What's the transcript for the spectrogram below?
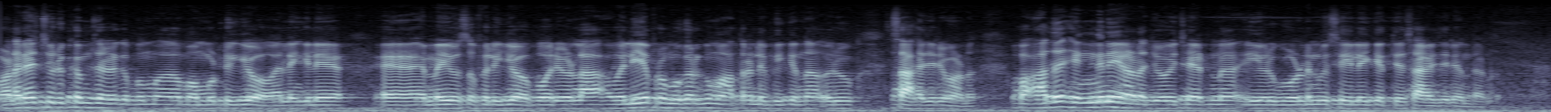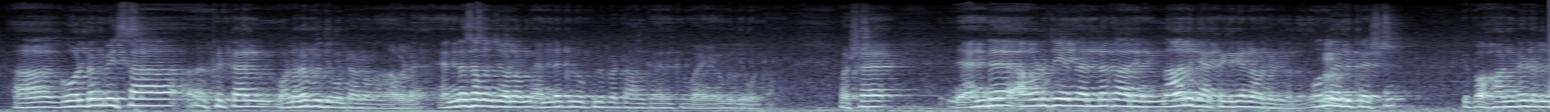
വളരെ ചുരുക്കം ചിലർക്ക് ഇപ്പം മമ്മൂട്ടിക്കോ അല്ലെങ്കിൽ എം എ യൂസഫലിക്കോ പോലെയുള്ള വലിയ പ്രമുഖർക്ക് മാത്രം ലഭിക്കുന്ന ഒരു സാഹചര്യമാണ്. അപ്പോൾ അത് എങ്ങനെയാണ് ജോയ് ചേട്ടന് ഈ ഒരു ഗോൾഡൻ വിസയിലേക്ക് എത്തിയ സാഹചര്യം എന്താണ്? ഗോൾഡൻ വിസ കിട്ടാൻ വളരെ ബുദ്ധിമുട്ടാണ് അവിടെ. എന്നെ സംബന്ധിച്ചോളം എന്റെ ഗ്രൂപ്പിൽപ്പെട്ട ആൾക്കാർക്ക് ഭയങ്കര ബുദ്ധിമുട്ടാണ്. പക്ഷേ എന്റെ അവിടെ ചെയ്യുന്ന എല്ലാ കാര്യങ്ങളും നാല് കാറ്റഗറിയാണ് അവിടെ ഉള്ളത്. ഒന്ന് എഡ്യൂക്കേഷൻ ഇപ്പോൾ ഹൺഡ്രഡിൽ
